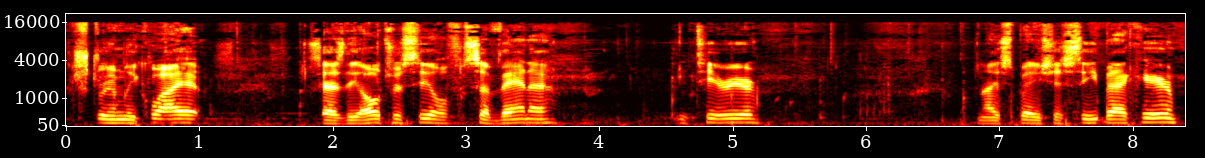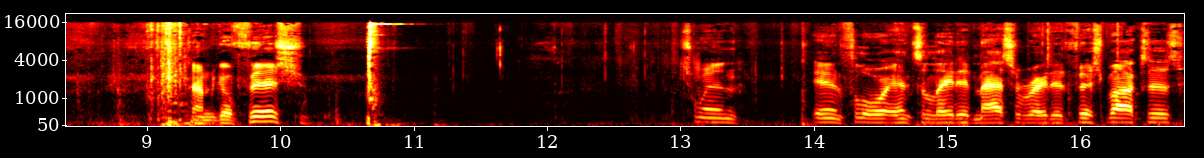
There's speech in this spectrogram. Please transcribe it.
Extremely quiet. This has the Ultra Seal Savannah interior. Nice spacious seat back here. Time to go fish. Twin in floor insulated macerated fish boxes.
